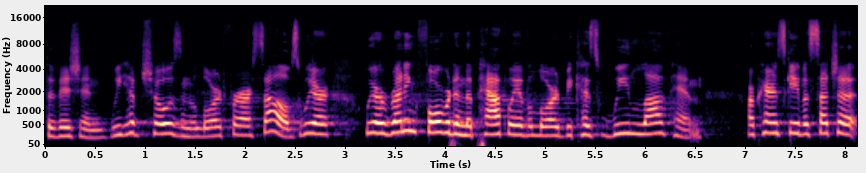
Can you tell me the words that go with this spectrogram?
the vision. We have chosen the Lord for ourselves. We are, we are running forward in the pathway of the Lord because we love Him. Our parents gave us such a,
